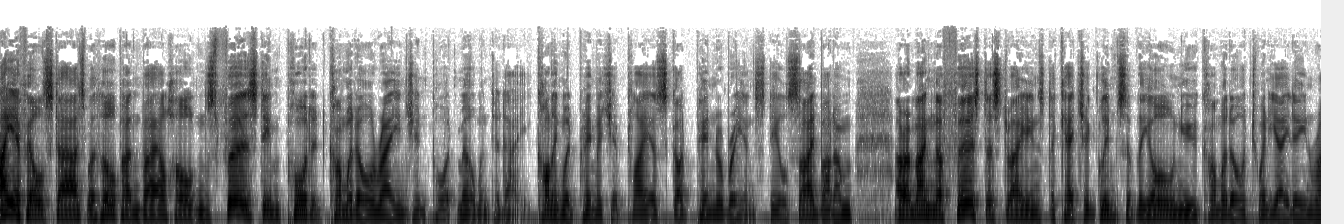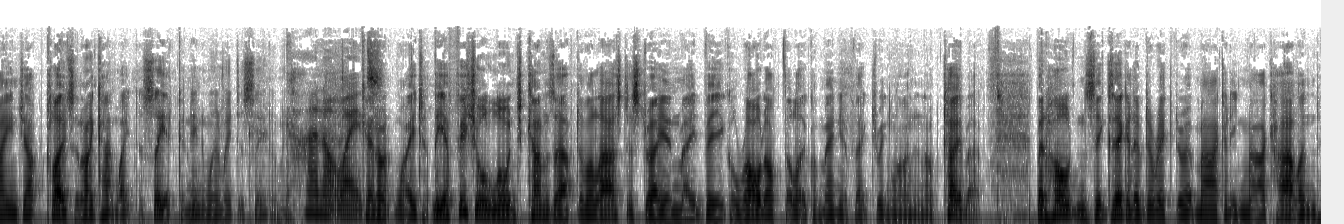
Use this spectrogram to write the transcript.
AFL stars will help unveil Holden's first imported Commodore range in Port Melbourne today. Collingwood Premiership players Scott Pendlebury and Steele Sidebottom are among the first Australians to catch a glimpse of the all new Commodore 2018 range up close, and I can't wait to see it. Can anyone wait to see it? I mean, Cannot wait. Cannot wait. The official launch comes after the last Australian made vehicle rolled off the local manufacturing line in October. But Holden's Executive Director of Marketing, Mark Harland,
